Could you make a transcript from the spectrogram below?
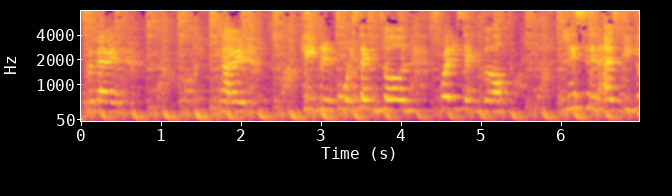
to leg. Okay. Keeping it 40 seconds on, 20 seconds off. Listen as we go.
